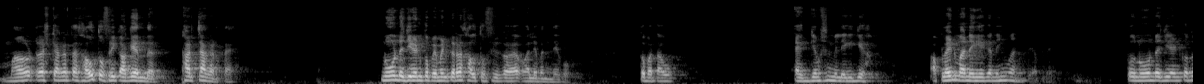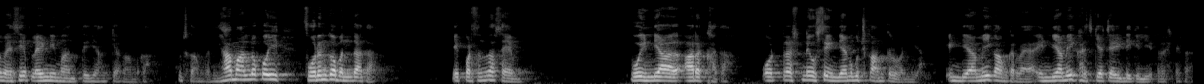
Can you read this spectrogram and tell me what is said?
मान लो ट्रस्ट क्या करता है? साउथ अफ्रीका के अंदर खर्चा करता है। नॉन रेजिडेंट को पेमेंट कर साउथ अफ्रीका वाले बंदे को। तो बताओ एग्जामेशन मिलेगी क्या? अप्लाइड मानेंगे क्या नहीं मानते अप्लाइड तो नॉन रेजिडेंट को तो वैसे ही अप्लाइड नहीं मानते यहाँ क्या काम का? कुछ काम का नहीं। हाँ मान लो कोई फॉरन का बंदा था, एक पर्सन था सैम वो इंडिया आ रखा था और ट्रस्ट ने उससे इंडिया में कुछ काम करवा लिया। इंडिया में ही काम करवाया इंडिया में ही खर्च किया चैरिटी के लिए ट्रस्ट ने कहा।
